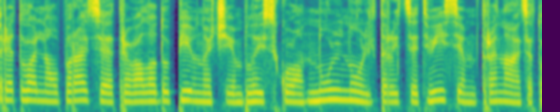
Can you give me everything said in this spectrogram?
Рятувальна операція тривала до півночі. Близько 0038 13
